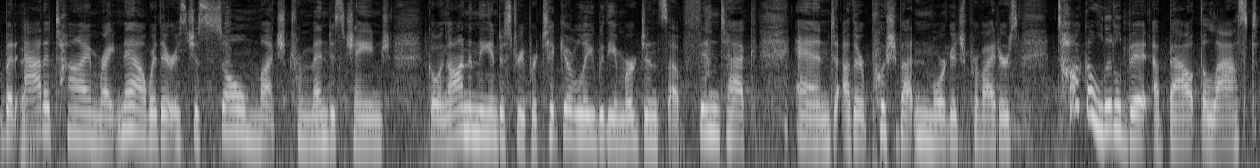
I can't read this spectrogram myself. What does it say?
but yeah. at a time right now where there is just so much tremendous change going on in the industry, particularly with the emergence of fintech and other push button mortgage providers. Talk a little bit about the last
